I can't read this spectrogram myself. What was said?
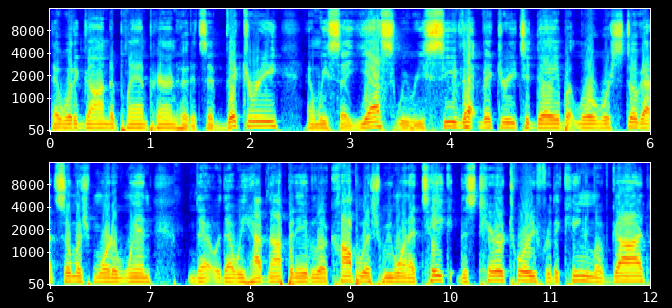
that would have gone to Planned Parenthood. It's a victory, and we say yes, we receive that victory today. But Lord, we're still got so much more to win that, that we have not been able to accomplish. We want to take this territory for the kingdom of God.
